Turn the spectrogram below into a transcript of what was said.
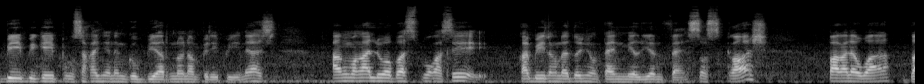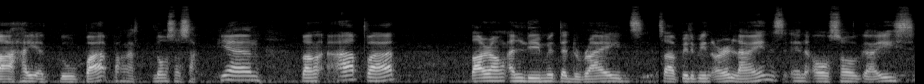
bibigay po sa kanya ng gobyerno ng Pilipinas. Ang mga lumabas po kasi kabilang na doon yung 10 million pesos cash. Pangalawa, bahay at lupa. Pangatlo, sasakyan. Pang-apat, parang unlimited rides sa Philippine Airlines. And also guys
